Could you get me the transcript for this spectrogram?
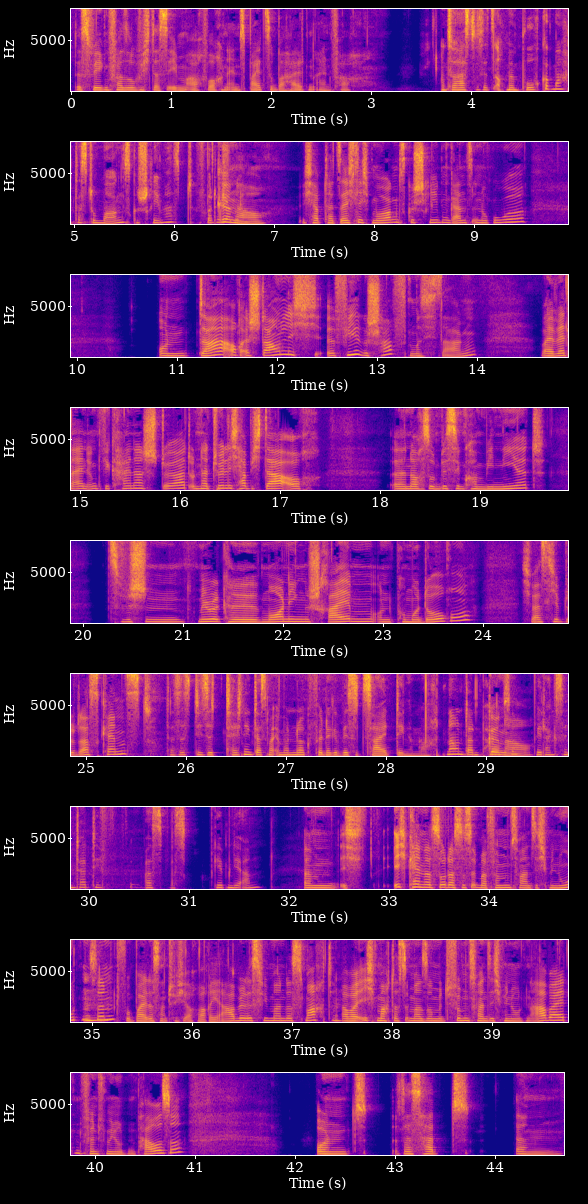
Deswegen versuche ich das eben auch Wochenends beizubehalten einfach. Und so hast du es jetzt auch mit dem Buch gemacht, das du morgens geschrieben hast? Vor der Schule? Genau. Ich habe tatsächlich morgens geschrieben, ganz in Ruhe. Und da auch erstaunlich äh, viel geschafft, muss ich sagen. Weil wenn einen irgendwie keiner stört, und natürlich habe ich da auch äh, noch so ein bisschen kombiniert zwischen Miracle Morning Schreiben und Pomodoro. Ich weiß nicht, ob du das kennst. Das ist diese Technik, dass man immer nur für eine gewisse Zeit Dinge macht, ne? Und dann Pause. Genau. Wie lang sind da die, was, was geben die an? Ähm, ich ich kenne das so, dass es immer 25 Minuten Mhm. sind, wobei das natürlich auch variabel ist, wie man das macht. Aber ich mache das immer so mit 25 Minuten Arbeiten, 5 Minuten Pause. Und das hat, ähm,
